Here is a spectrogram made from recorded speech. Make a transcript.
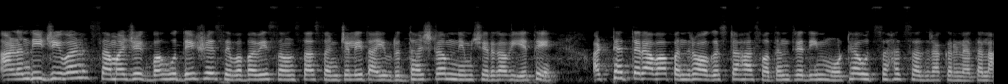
आनंदी जीवन सामाजिक बहुउद्देशीय सेवाभावी संस्था संचलित आई वृद्धाश्रम निमशिरगाव येथे अठ्ठ्याहत्तरावा पंधरा ऑगस्ट हा स्वातंत्र्य दिन मोठ्या उत्साहात साजरा करण्यात आला.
